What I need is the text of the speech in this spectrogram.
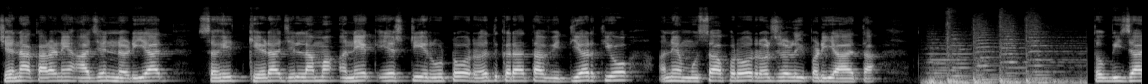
જેના કારણે આજે નડિયાદ સહિત ખેડા જિલ્લામાં અનેક એસટી રૂટો રદ કરાતા વિદ્યાર્થીઓ અને મુસાફરો રઝળી પડ્યા હતા. તો બીજા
